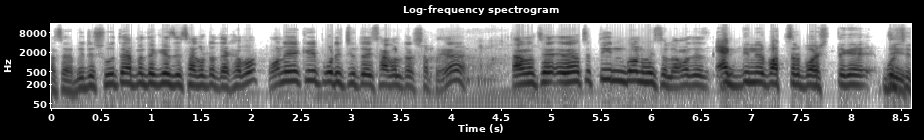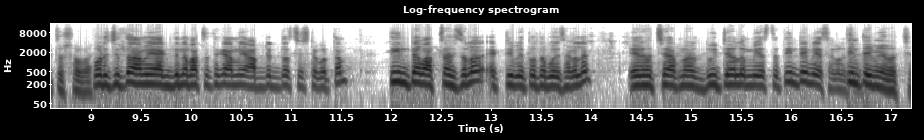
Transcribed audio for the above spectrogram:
আচ্ছা ভিডিও শুরুতে আপনাদেরকে যে ছাগলটা দেখাবো, অনেকেই পরিচিত এই ছাগলটার সাথে হ্যাঁ? কারণ হচ্ছে এরা হচ্ছে তিন বোন হয়েছিল আমাদের একদিনের বাচ্চার বয়স থেকে পরিচিত সবাই। পরিচিত আমি একদিনের বাচ্চা থেকে আমি আপডেট দেওয়ার চেষ্টা করতাম। তিনটা বাচ্চা হয়েছিল একটি তোতা বই ছাগলের। এর হচ্ছে আপনার দুইটা হলো মেয়ে আসতে তিনটে মেয়ে ছাগল তিনটে মেয়ে বাচ্চা।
